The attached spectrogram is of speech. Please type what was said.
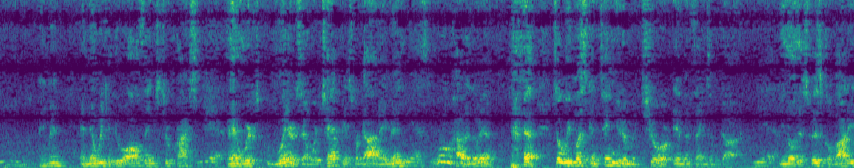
Mhm. Amen. And then we can do all things through Christ. Yes. And we're winners and we're champions for God. Amen. Yes. Woo, hallelujah. so we must continue to mature in the things of God. Yes. You know, this physical body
